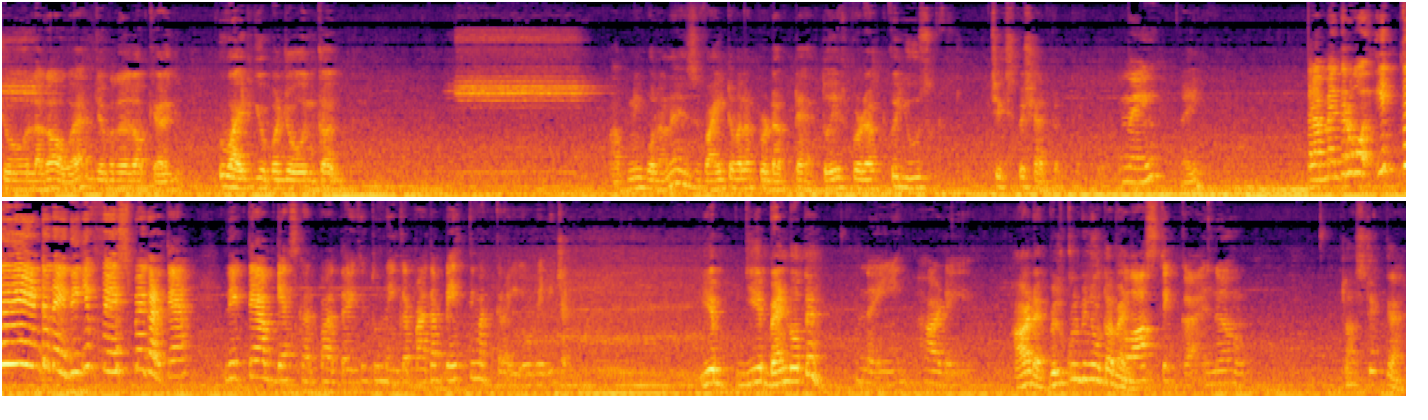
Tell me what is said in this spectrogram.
जो लगा हुआ है जो मतलब कह रहे व्हाइट के ऊपर जो इनका आपने बोला ना इस व्हाइट वाला प्रोडक्ट है तो इस प्रोडक्ट को यूज़ चिक्स पे शायद करते हैं नहीं। नहीं मैं तेरे को इतनी हिंट नहीं दी कि फेस पे करते हैं। देखते हैं आप गैस कर पाता है कि तू नहीं कर पाता। बेइज्जती मत कराइयो मेरी चल। ये ये बेंड होते हैं? नहीं हार्ड है ये। हार्ड है? बिल्कुल भी नहीं होता बेंड प्लास्टिक का है ना प्लास्टिक का है?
